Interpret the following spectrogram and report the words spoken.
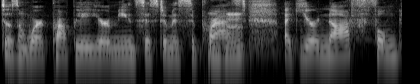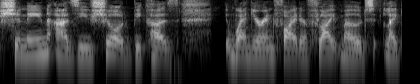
doesn't work properly, your immune system is suppressed, mm-hmm. like you're not functioning as you should because when you're in fight or flight mode, like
